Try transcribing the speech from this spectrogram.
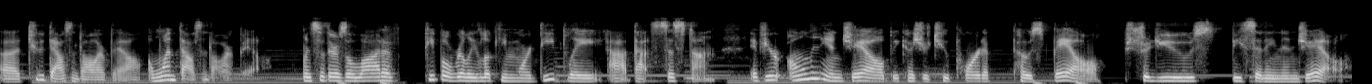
a $2,000 bail, a $1,000 bail. And so there's a lot of people really looking more deeply at that system. If you're only in jail because you're too poor to post bail, should you be sitting in jail?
